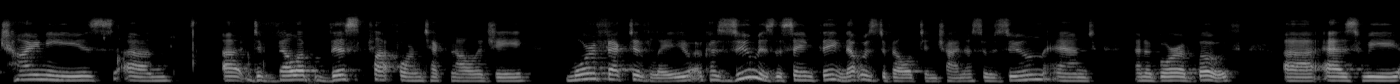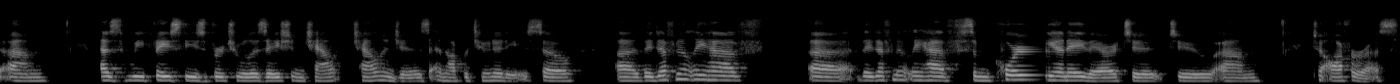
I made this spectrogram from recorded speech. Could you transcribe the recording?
Chinese um, uh, develop this platform technology more effectively because Zoom is the same thing that was developed in China. So Zoom and and Agora both uh, as we um, as we face these virtualization chal- challenges and opportunities. So uh, they definitely have uh, they definitely have some core DNA there to to um, to offer us.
